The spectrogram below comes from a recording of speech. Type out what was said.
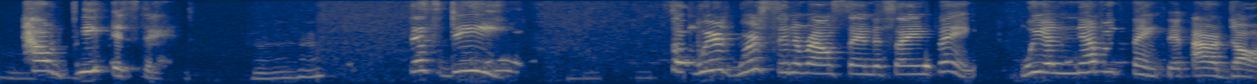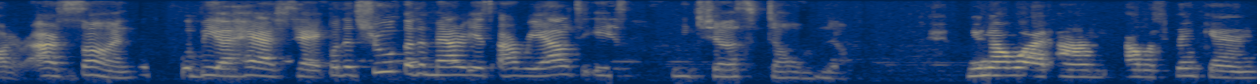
Mm-hmm. How deep is that? Mm-hmm. That's deep. So we're we're sitting around saying the same thing. We never think that our daughter, our son, will be a hashtag. But the truth of the matter is, our reality is we just don't know. You know what? Um, I was thinking,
